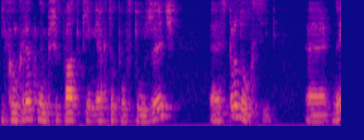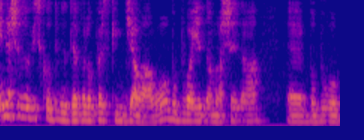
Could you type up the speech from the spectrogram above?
i konkretnym przypadkiem, jak to powtórzyć z produkcji. No i na środowisku deweloperskim działało, bo była jedna maszyna, bo było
